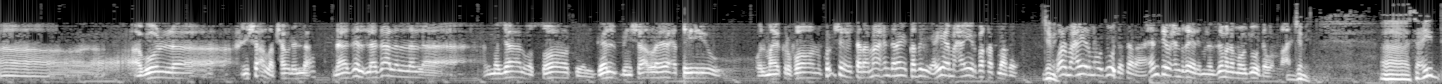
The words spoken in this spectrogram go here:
آه، أقول آه، إن شاء الله بحول الله. لا زال لا زال ال- ال- المجال والصوت والقلب إن شاء الله يعطي والميكروفون كل شيء. ترى ما عندنا أي قضية هي معايير فقط لا غير. جميل. والمعايير موجودة ترى عندي وعند غيري من الزملاء موجودة والله. جميل. آه سعيد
